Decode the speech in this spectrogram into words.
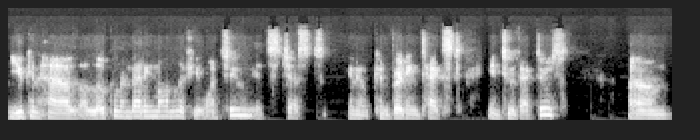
you can have a local embedding model if you want to. It's just you know converting text into vectors. Um,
